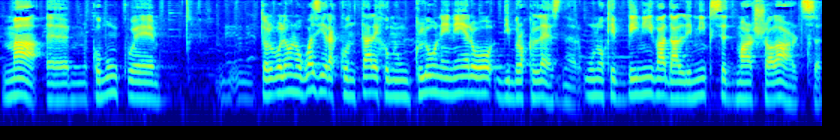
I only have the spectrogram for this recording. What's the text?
ma ehm, comunque te lo volevano quasi raccontare come un clone nero di Brock Lesnar, uno che veniva dalle mixed martial arts,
